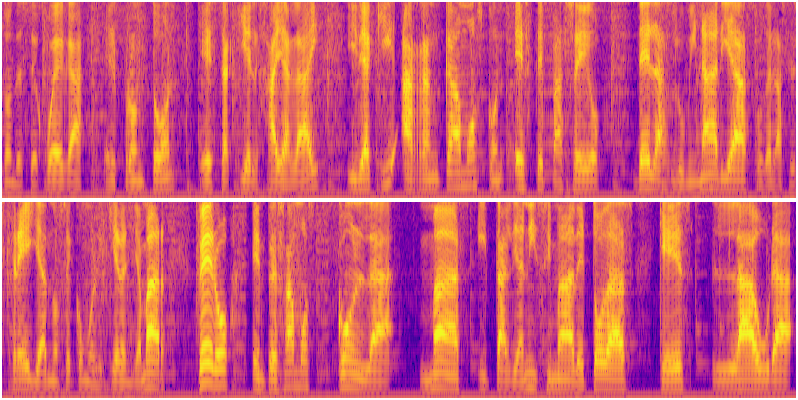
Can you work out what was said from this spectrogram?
donde se juega el frontón. Es aquí el High Y de aquí arrancamos con este paseo de las luminarias o de las estrellas, no sé cómo le quieran llamar. Pero empezamos con la más italianísima de todas, que es Laura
